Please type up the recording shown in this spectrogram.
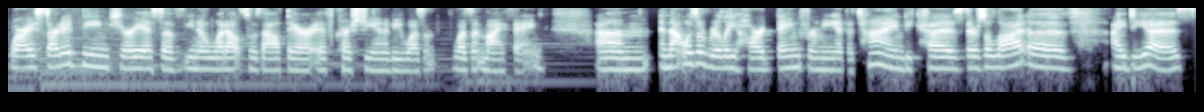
where I started being curious of you know what else was out there if Christianity wasn't wasn't my thing. Um, and that was a really hard thing for me at the time because there's a lot of ideas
